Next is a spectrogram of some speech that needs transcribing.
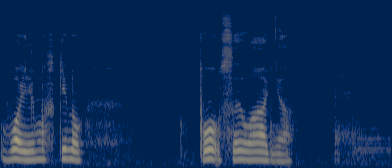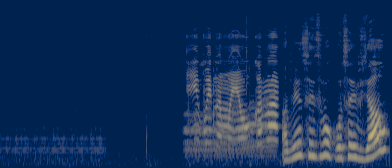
Во, я йому скинув посилання. А він цей звук оцей взяв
